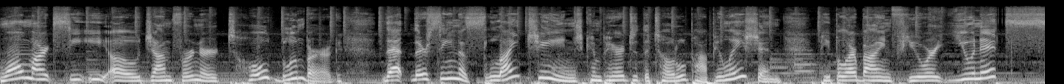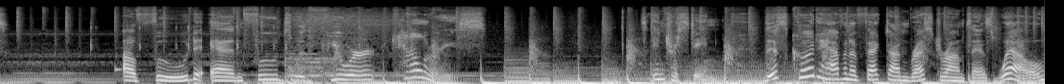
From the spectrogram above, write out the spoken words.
Walmart CEO John Furner told Bloomberg that they're seeing a slight change compared to the total population. People are buying fewer units of food and foods with fewer calories. It's interesting. This could have an effect on restaurants as well,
